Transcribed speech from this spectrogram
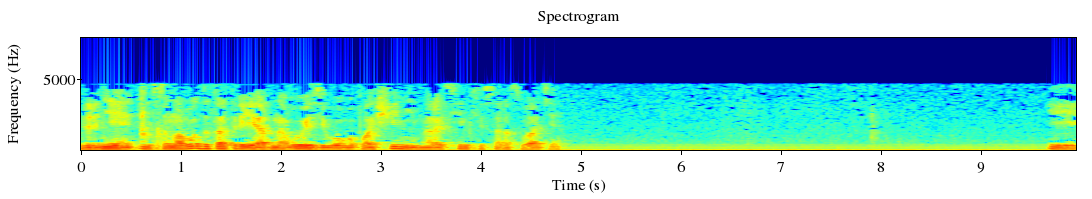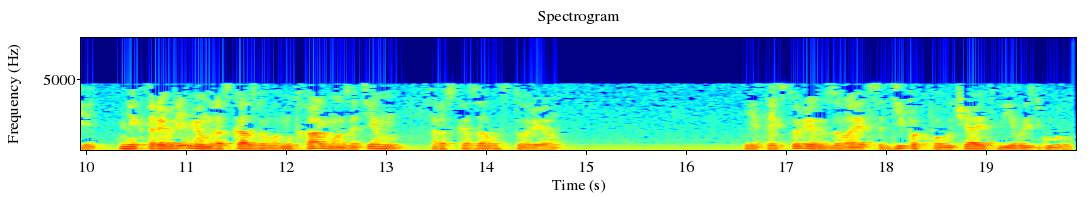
Вернее, не самого Дататрея, а одного из его воплощений на Расимхе Сарасвати. И некоторое время он рассказывал Мудхарму, а затем рассказал историю. И эта история называется «Дипак получает милость гуру».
